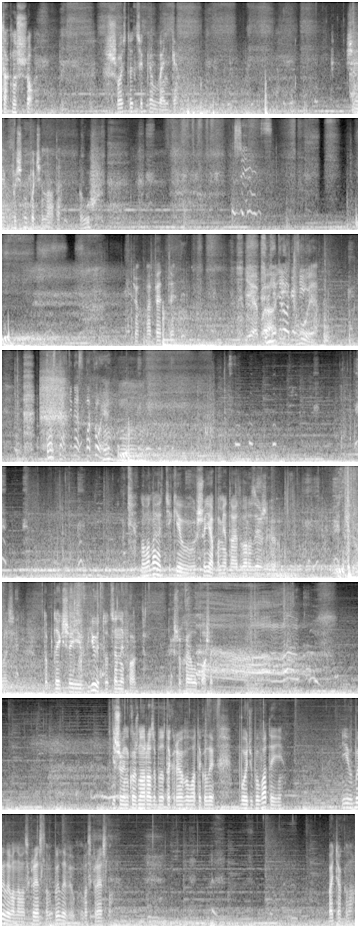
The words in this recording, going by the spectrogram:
Так, ну що? Щось тут цікавеньке. Ще як почну починати. Уф. Чё, опять ты? Еба, Не их трогай меня! двое. Оставьте нас в покое! Вона тільки, що я пам'ятаю, два рази вже відкидалась. Тобто, якщо її вб'ють, то це не факт. Так що хай лопашать. І що він кожного разу буде так реагувати, коли будуть вбивати її? І вбили вона воскресла, вбили воскресла. Потекла.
